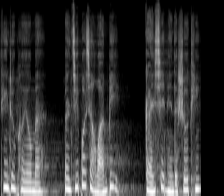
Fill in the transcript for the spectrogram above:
听众朋友们，本集播讲完毕，感谢您的收听。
